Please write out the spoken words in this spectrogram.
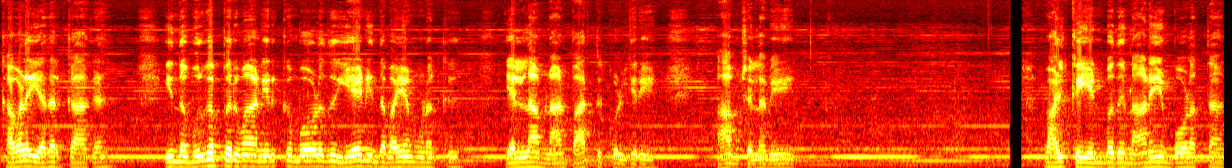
கவலை எதற்காக? இந்த முருகப்பெருமான் இருக்கும் பொழுது ஏன் இந்த பயம் உனக்கு? எல்லாம் நான் பார்த்து கொள்கிறேன். ஆம் செல்லவே வாழ்க்கை என்பது நாணயம் போலத்தான்.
